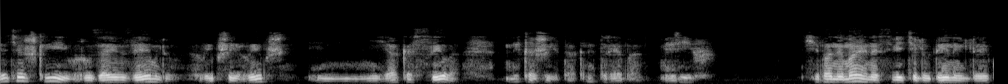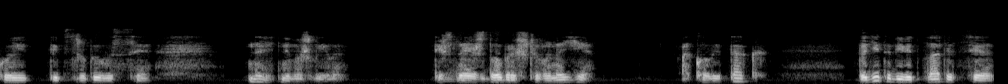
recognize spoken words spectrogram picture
Я тяжкий, вгрузаю в землю, глибше і глибше, і ніяка сила. Не кажи так, не треба, мирів. Хіба немає на світі людини, для якої ти б зробив усе навіть неможливе? Ти ж знаєш добре, що вона є. А коли так, тоді тобі відплатиться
